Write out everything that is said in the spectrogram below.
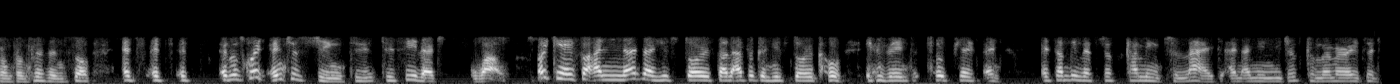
from from prison. So it's it's it's it was quite interesting to to see that wow. Okay so another historic South African historical event took place and it's something that's just coming to light. And I mean we just commemorated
